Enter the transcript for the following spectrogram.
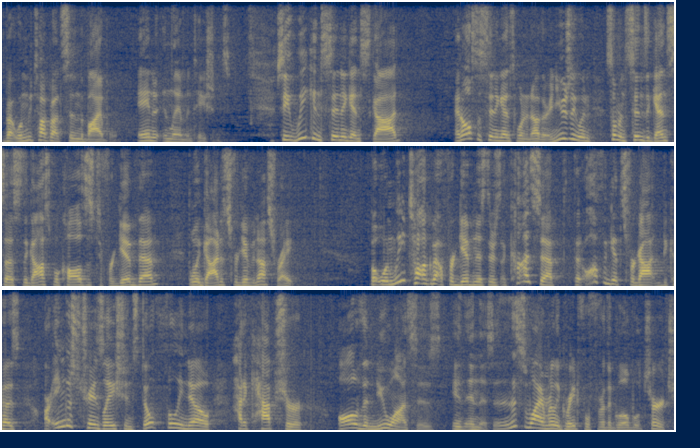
about when we talk about sin in the Bible and in Lamentations. See, we can sin against God and also sin against one another. And usually, when someone sins against us, the gospel calls us to forgive them the way God has forgiven us, right? But when we talk about forgiveness, there's a concept that often gets forgotten because our English translations don't fully know how to capture all of the nuances in, in, this. And this is why I'm really grateful for the global church,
